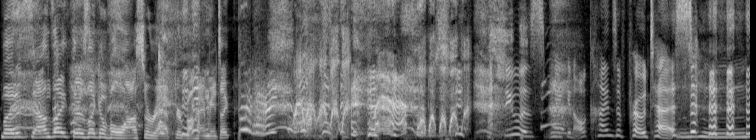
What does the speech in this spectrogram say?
But it sounds like there's like a velociraptor behind me. It's like she was making all kinds of protests. Mm-hmm.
